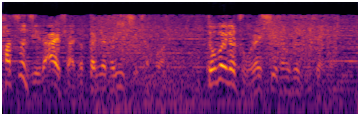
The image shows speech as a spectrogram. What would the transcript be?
他自己的爱犬就跟着他一起沉没了，就为了主人牺牲自己性命。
